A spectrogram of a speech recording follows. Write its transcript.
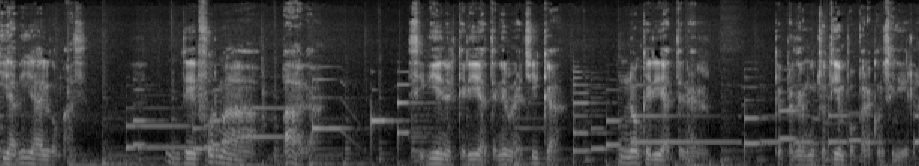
y había algo más. De forma vaga, si bien él quería tener una chica, no quería tener que perder mucho tiempo para conseguirla.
